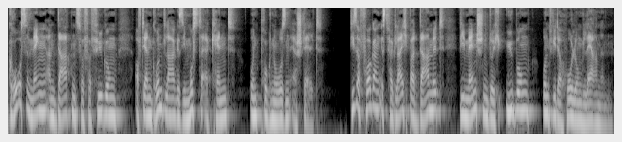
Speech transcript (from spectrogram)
große Mengen an Daten zur Verfügung, auf deren Grundlage sie Muster erkennt und Prognosen erstellt. Dieser Vorgang ist vergleichbar damit, wie Menschen durch Übung und Wiederholung lernen.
